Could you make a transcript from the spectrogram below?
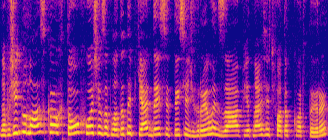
Напишіть, будь ласка, хто хоче заплатити 5-10 тисяч гривень за 15 фоток квартири.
